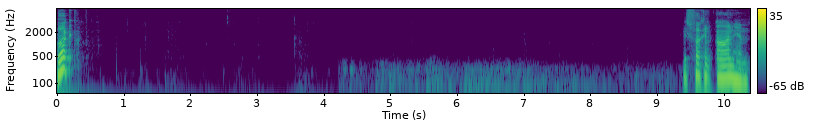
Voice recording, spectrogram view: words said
Look. It's fucking on him.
